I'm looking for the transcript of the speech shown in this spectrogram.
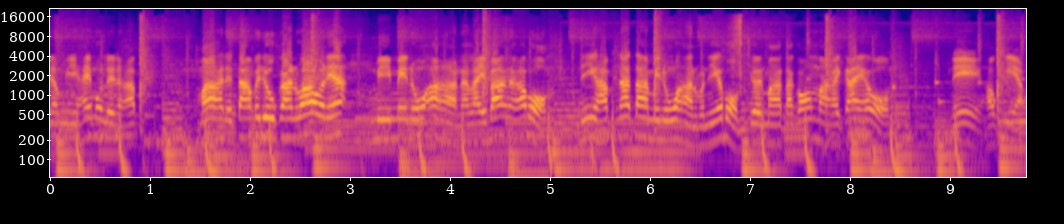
เรามีให้หมดเลยนะครับ มาเดี๋ยวตามไปดูกันว่าวันนี้มีเมนูอาหารอะไรบ้างนะครับผมนี่ครับหน้าตาเมนูอาหารวันนี้ครับผมเชิญมาตากล้องมาใกล้ๆครับผมนี่ข้าวเกี๊ยว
